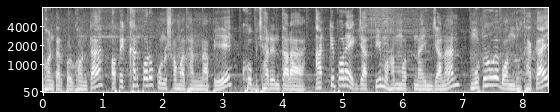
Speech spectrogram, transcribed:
ঘণ্টার পর ঘণ্টা অপেক্ষার পরও কোনো সমাধান না পেয়ে ক্ষোভ ঝাড়েন তারা। আটকে পড়া এক যাত্রী মোহাম্মদ নাইম জানান মোটরওয়ে বন্ধ থাকায়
